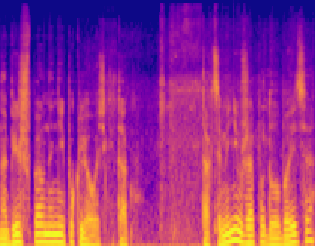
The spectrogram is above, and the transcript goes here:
на більш впевнені покльовочки. Так. Так, це мені вже подобається.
